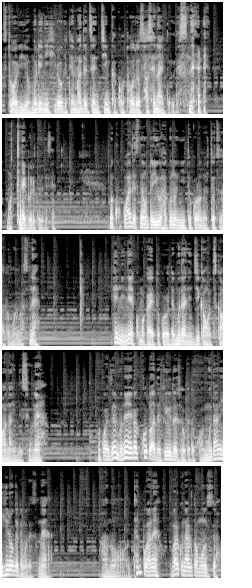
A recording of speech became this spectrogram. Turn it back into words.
ストーリーを無理に広げてまで全人格を登場させないというですね、もったいぶるというですね。まあ、ここはですね、ほんと誘白のいいところの一つだと思いますね。変にね、細かいところで無駄に時間を使わないんですよね。これ全部ね、描くことはできるでしょうけど、こう無駄に広げてもですね、あの、テンポがね、悪くなると思うんですよ。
